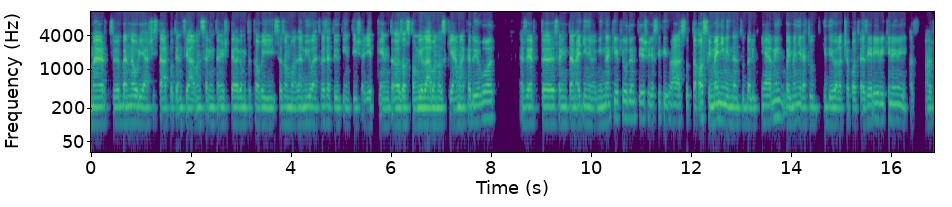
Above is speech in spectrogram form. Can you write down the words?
mert benne óriási sztárpotenciál van szerintem, és tényleg, amit a tavalyi szezonban leművelt vezetőként is egyébként az Aston Villában az kiemelkedő volt, ezért szerintem egyénileg mindenképp jó döntés, hogy a City választotta. Az, hogy mennyi mindent tud belük nyerni, vagy mennyire tud idővel a csapat vezérévé kinőni, az, az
